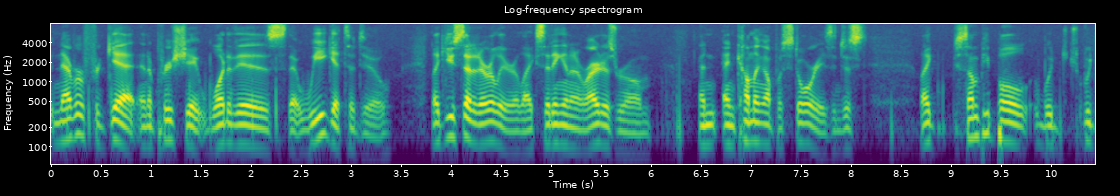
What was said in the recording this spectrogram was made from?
never forget and appreciate what it is that we get to do. Like you said it earlier, like sitting in a writer's room and, and coming up with stories and just like some people would would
